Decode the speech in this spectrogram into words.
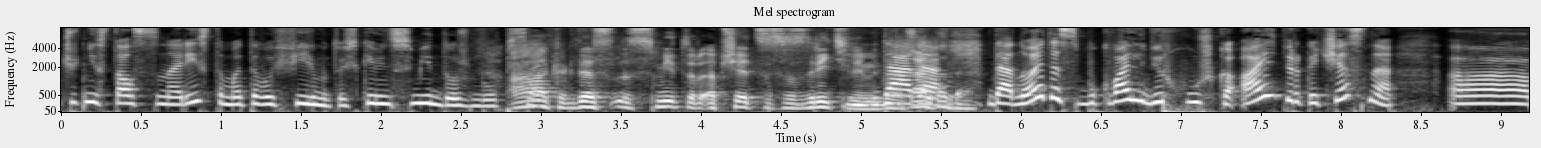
чуть не стал сценаристом этого фильма. То есть Кевин Смит должен был писать. А, когда Смит общается со зрителями. Да, да, Да-да-да. да, но это буквально верхушка айсберга, честно. э,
